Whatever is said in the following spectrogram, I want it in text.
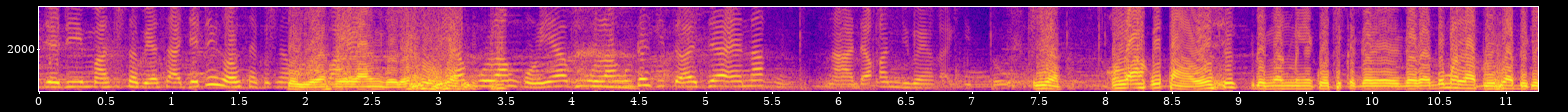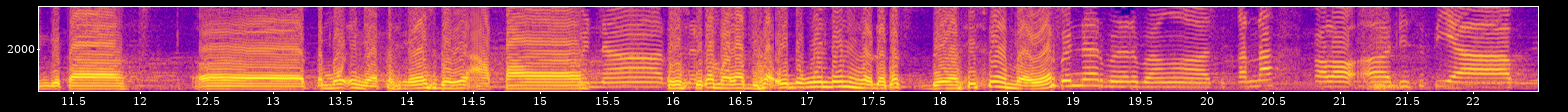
jadi mahasiswa biasa aja deh nggak usah ikut Kuliah pulang, kuliah pulang, kuliah pulang, udah gitu aja enak. Nah ada kan juga yang kayak gitu. Iya, kalau aku tahu sih dengan mengikuti kegiatan itu malah bisa bikin kita eh temuin ya sebenarnya sebenarnya apa. Benar. Terus benar kita malah bisa untung-untung nih nggak dapat beasiswa mbak ya. Benar benar banget. Karena kalau eh, di setiap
